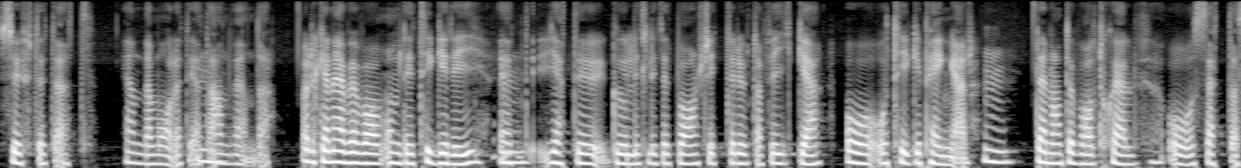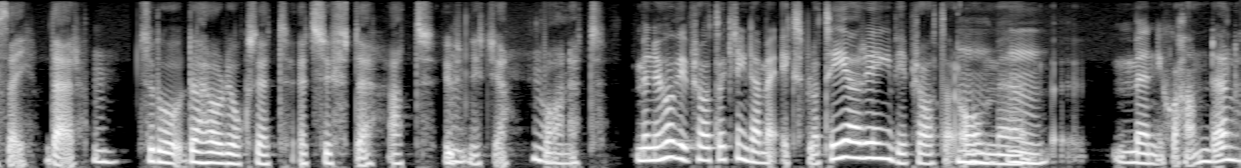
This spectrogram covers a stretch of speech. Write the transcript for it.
syftet att ändamålet är att använda. Och det kan även vara om det är tiggeri. Ett jättegulligt litet barn sitter utanför ICA och, och tigger pengar. Mm. Den har inte valt själv att sätta sig där. Mm. Så då, där har du också ett, ett syfte att utnyttja barnet. Men nu har vi pratat kring det här med exploatering, vi pratar om eh, mm. människohandel.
